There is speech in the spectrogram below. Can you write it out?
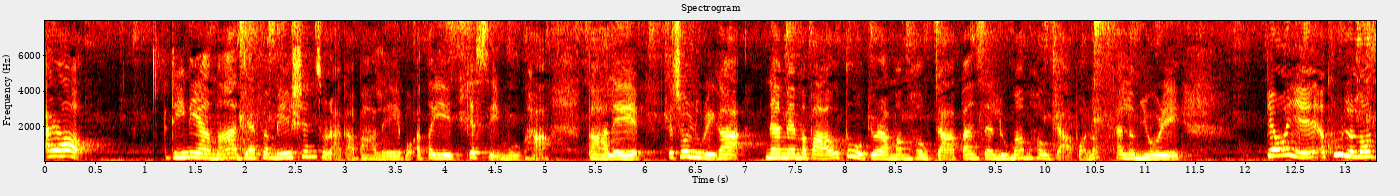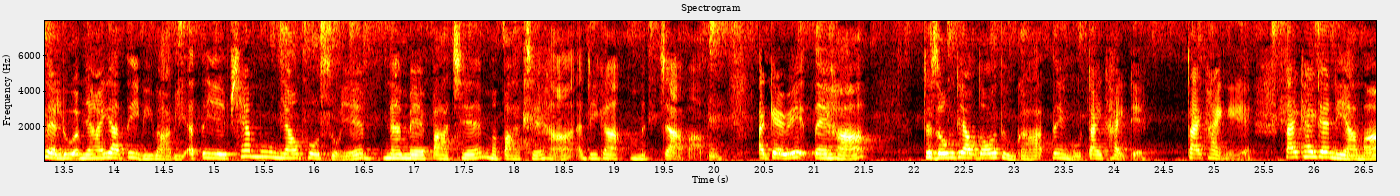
အဲ့တော့ဒီနေရာမှာ defamation ဆိုတာကဘာလဲပေါ့အတရေပြက်စီမှုဟာဘာလဲတချို့လူတွေကနာမည်မပါဘူးသူ့ကိုပြောတာမှမဟုတ်တာပန်ဆယ်လူမှမဟုတ်တာပေါ့နော်အဲ့လိုမျိုးတွေ ပြောရင်အခုလောလောဆယ်လူအများကြီးကသိပြီးပါပြီအသေးဖြတ်မှုမြောက်ဖို့ဆိုရင်နာမည်ပါခြင်းမပါခြင်းဟာအဓိကမကြပါဘူးအကယ်၍သင်ဟာတစုံတယောက်သောသူကသင်ကိုတိုက်ခိုက်တယ်တိုက်ခိုက်နေတယ်တိုက်ခိုက်တဲ့နေရာမှာ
